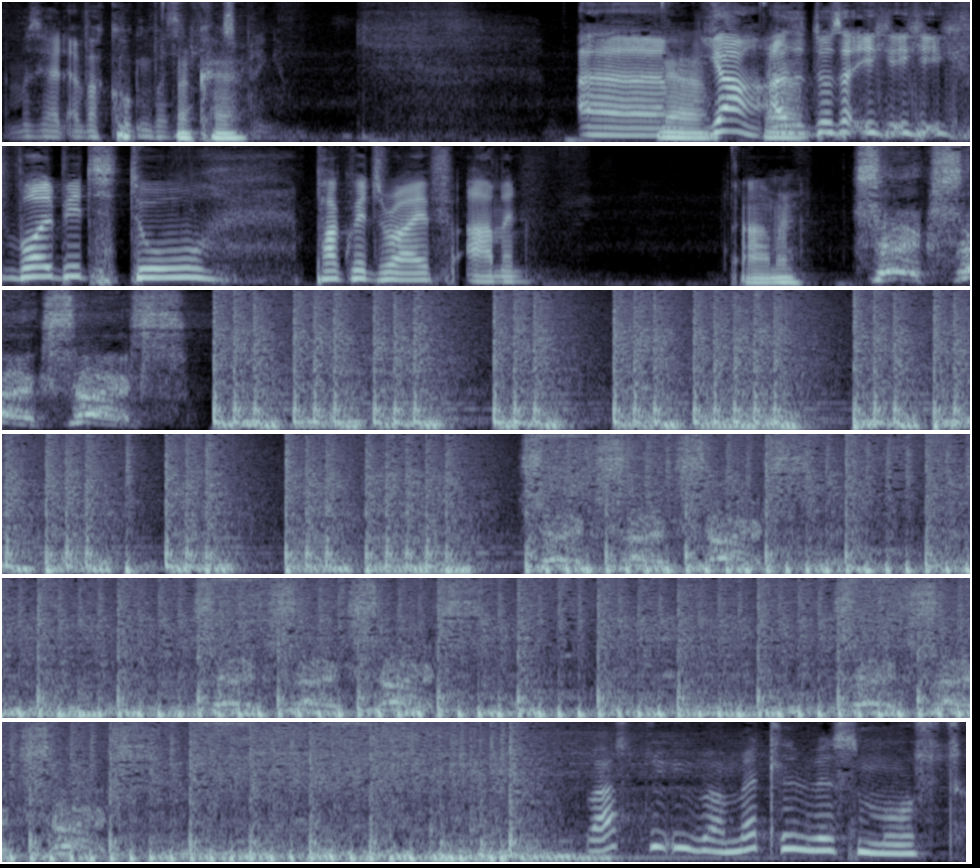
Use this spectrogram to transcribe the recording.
Da muss ich halt einfach gucken, was okay. ich rausbringe. Ähm, ja, ja, also du sagst, ich, ich, ich Volbeat, du Parkway Drive, Amen. Amen. Was du über Metal wissen musst.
